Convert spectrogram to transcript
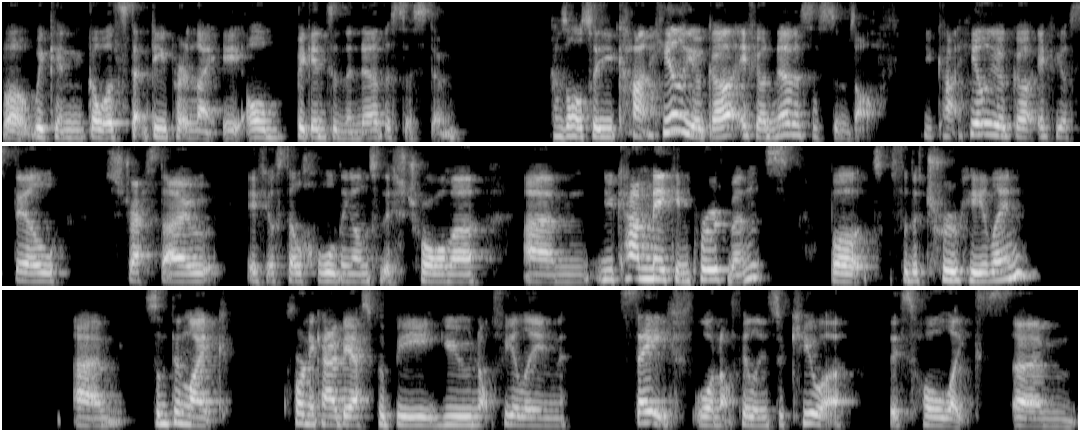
But we can go a step deeper and like it all begins in the nervous system. Because also you can't heal your gut if your nervous system's off. You can't heal your gut if you're still stressed out, if you're still holding on to this trauma. Um, you can make improvements, but for the true healing, um, something like chronic IBS could be you not feeling safe or not feeling secure. This whole like um,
